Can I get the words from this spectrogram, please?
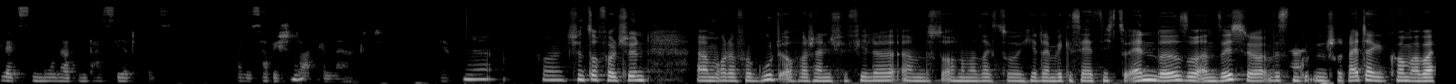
letzten Monaten passiert ist. Also das habe ich hm. stark gemerkt. Ja. ja voll. Ich finde es auch voll schön, ähm, oder voll gut auch wahrscheinlich für viele, ähm, dass du auch nochmal sagst, so hier, dein Weg ist ja jetzt nicht zu Ende, so an sich, du bist einen guten Schritt weitergekommen, aber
